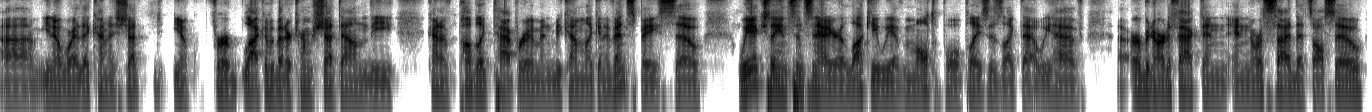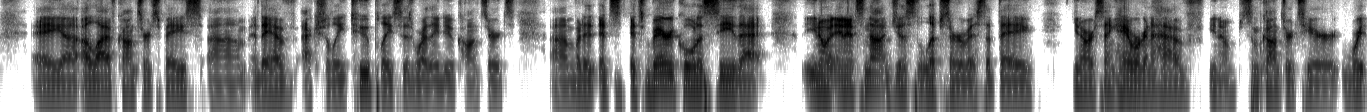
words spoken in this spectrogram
um, you know where they kind of shut you know for lack of a better term shut down the kind of public tap room and become like an event space. So we actually in cincinnati are lucky. We have multiple places like that. We have uh, urban artifact and and north side that's also a, uh, a live concert space um, and they have actually two places where they do concerts. Um, but it, it's it's very cool to see that you know and it's not just lip service that they you know, are saying, "Hey, we're going to have you know some concerts here." Where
